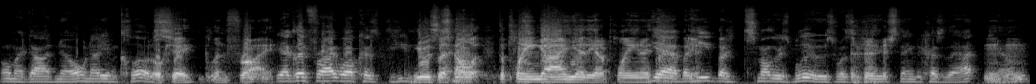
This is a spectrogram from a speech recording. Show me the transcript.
Oh my God, no, not even close. Okay, Glenn Frey. Yeah, Glenn Frey. Well, because he He was the hell, the plane guy. He had, he had a plane. I think. Yeah, but he but Smuggler's Blues was a huge thing because of that. You know. Mhm.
